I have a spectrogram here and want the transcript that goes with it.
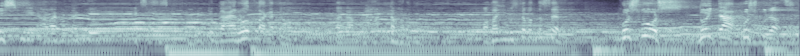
বিশ মিনিট, আধা ঘণ্টা একটু এক্সারসাইজ করতে হবে। একটু গায়ে রোদ লাগাতে হবে, তাহলে আমরা হাতটা থাকবে কথা কি বুঝতে পারতেছেন? ফুসফুস, দুইটা ফুসফুস আছে।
